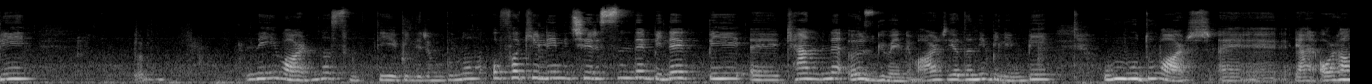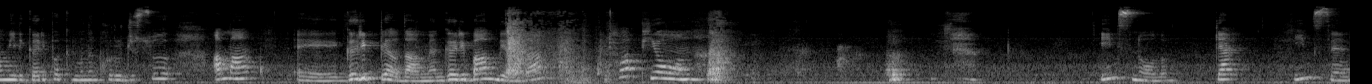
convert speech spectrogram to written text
bir neyi var nasıl diyebilirim bunu? O fakirliğin içerisinde bile bir e, kendine özgüveni var ya da ne bileyim bir umudu var. E, yani Orhan Veli garip akımının kurucusu ama e, garip bir adam yani gariban bir adam. Papyon. İyi misin oğlum? Gel. İyi misin?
